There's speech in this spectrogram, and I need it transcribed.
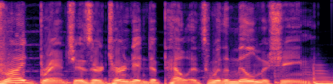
Dried branches are turned into pellets with a mill machine.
